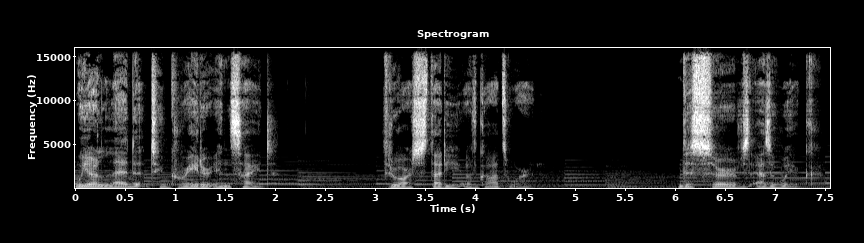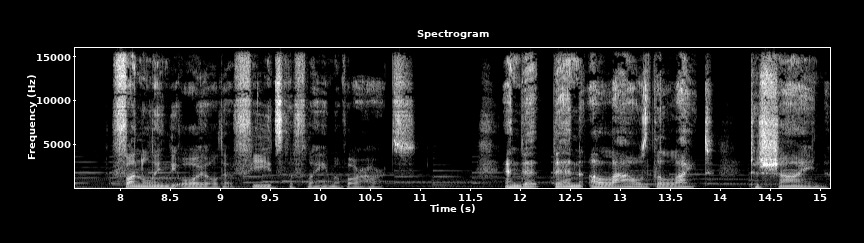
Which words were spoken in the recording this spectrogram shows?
we are led to greater insight through our study of God's Word. This serves as a wick, funneling the oil that feeds the flame of our hearts, and that then allows the light to shine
